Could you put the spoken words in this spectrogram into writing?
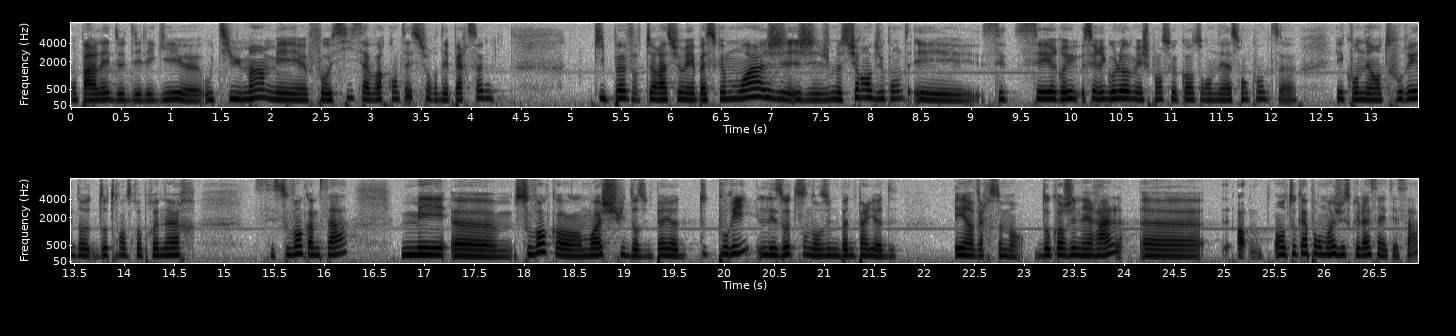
on parlait de déléguer euh, outils humains, mais il faut aussi savoir compter sur des personnes qui peuvent te rassurer. Parce que moi, je me suis rendu compte, et c'est- c'est ri- c'est rigolo, mais je pense que quand on est à son compte euh, et qu'on est entouré d'au- d'autres entrepreneurs, c'est souvent comme ça. Mais euh, souvent, quand moi je suis dans une période toute pourrie, les autres sont dans une bonne période. Et inversement. Donc en général, euh, en tout cas pour moi jusque-là, ça a été ça.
